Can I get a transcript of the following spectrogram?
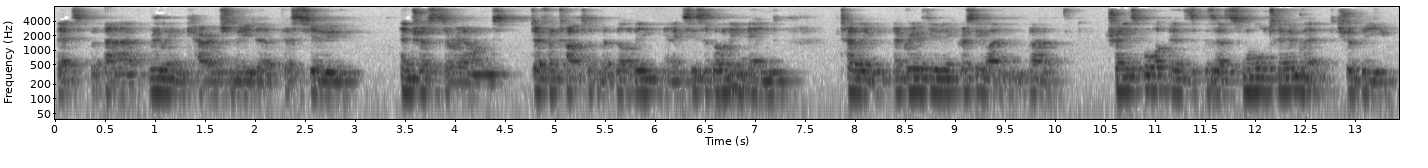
that's uh, really encouraged me to pursue interests around different types of mobility and accessibility. And totally agree with you there, Chrissie. Like uh, transport is, is a small term that should be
